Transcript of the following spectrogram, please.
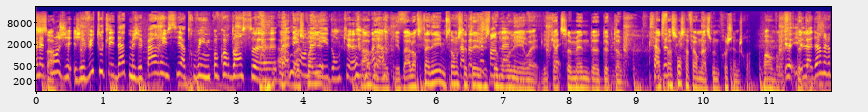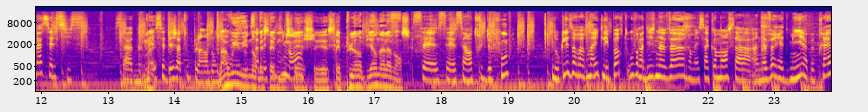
honnêtement, ça. j'ai j'ai vu toutes les dates, mais j'ai pas réussi à trouver une concordance euh, d'année bah, je en croyais- année. Donc Ah voilà. bah ok, bah alors cette année il me semble que c'était justement les, ouais, les quatre Ouais. semaines de- d'octobre. Ah, de toute façon près. ça ferme la semaine prochaine je crois. Enfin, bref, détail. la dernière date, c'est le 6. Ça, mais Ouais. c'est déjà tout plein. Donc, Bah oui euh, oui donc non mais c'est bon, c'est- plein bien à l'avance. C'est- un truc de fou. Donc les Horror Nights, les portes ouvrent à 19h, mais ça commence à, à 9h30 à peu près.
